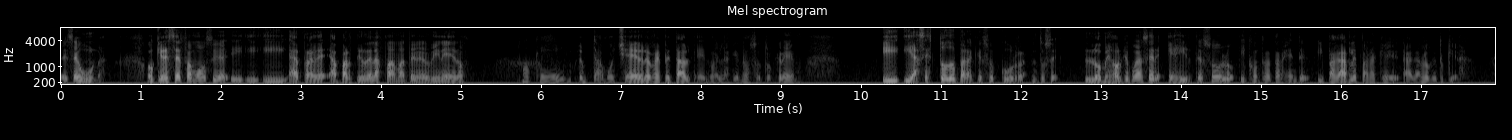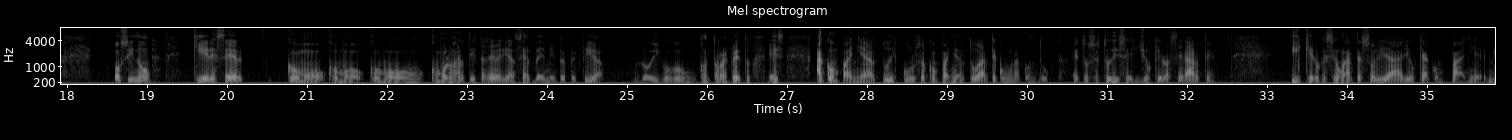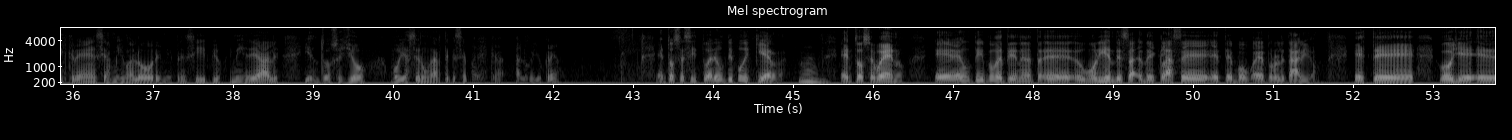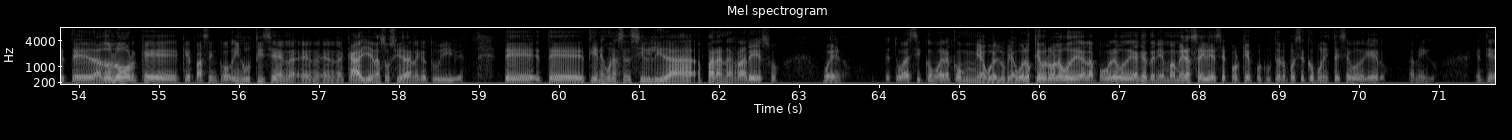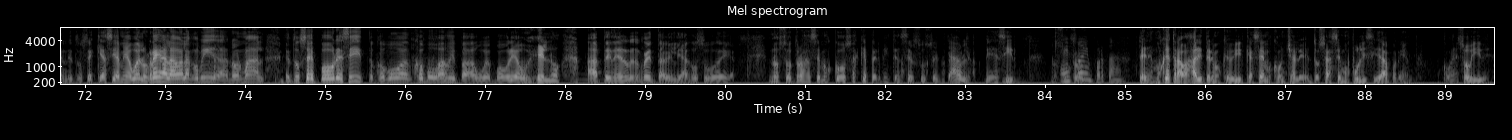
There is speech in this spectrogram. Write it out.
esa es una. O quieres ser famoso y, y- y a, través- a partir de la fama tener dinero. Ok. Está muy chévere, respetable. eh, no es la que nosotros creemos. Y, y haces todo para que eso ocurra. Entonces, lo mejor que puedes hacer es irte solo y contratar gente y pagarle para que hagan lo que tú quieras. O si no, quieres ser como, como, como, como los artistas deberían ser, desde mi perspectiva, lo digo con, con todo respeto, es acompañar tu discurso, acompañar tu arte con una conducta. Entonces tú dices, yo quiero hacer arte y quiero que sea un arte solidario que acompañe mis creencias, mis valores, mis principios y mis ideales, y entonces yo voy a hacer un arte que se parezca a lo que yo creo. Entonces, si tú eres un tipo de izquierda, Mm. entonces, bueno, eres un tipo que tiene eh, un origen de, clase este, eh, proletario. Este, oye, eh, te da dolor que, que pasen injusticias en la, en- en la calle, en la sociedad en la que tú vives. Te, tienes una sensibilidad para narrar eso. Bueno, te voy a decir cómo era con mi abuelo. Mi abuelo quebró la bodega, la pobre bodega que tenía en mamera seis veces. ¿Por qué? Porque usted no puede ser comunista y ser bodeguero, amigo. ¿Entiendes? Entonces, ¿qué hacía mi abuelo? Regalaba la comida, normal. Entonces, pobrecito, ¿cómo va, cómo va mi pobre abuelo a tener rentabilidad con su bodega? Nosotros hacemos cosas que permiten ser sustentables. Es decir, Eso nosotros es importante. tenemos que trabajar y tenemos que vivir. ¿Qué hacemos? Conchale. Entonces hacemos publicidad, por ejemplo. Con eso vive.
